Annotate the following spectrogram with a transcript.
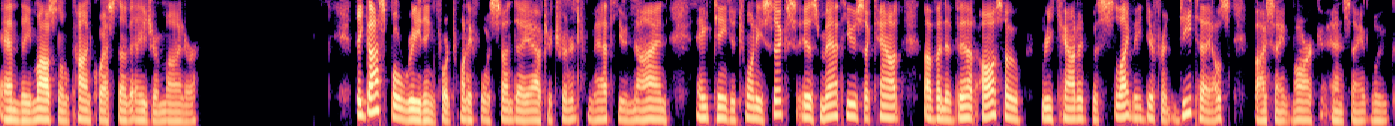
and the Muslim conquest of Asia Minor. The Gospel reading for 24th Sunday after Trinity, Matthew 9 18 to 26, is Matthew's account of an event also recounted with slightly different details by St. Mark and St. Luke.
